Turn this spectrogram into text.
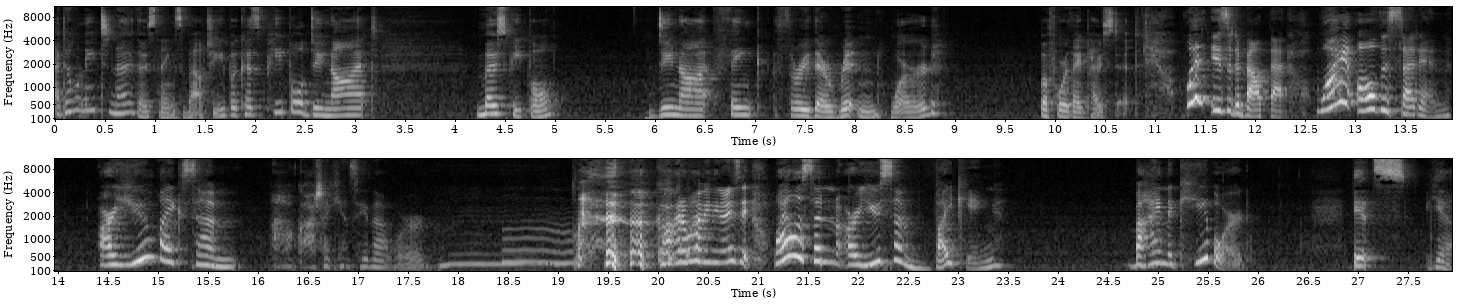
I don't need to know those things about you because people do not, most people do not think through their written word before they post it. What is it about that? Why all of a sudden are you like some? Oh gosh, I can't say that word. Mm. God, I don't have anything to say. Why all of a sudden are you some Viking behind the keyboard? it's yeah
